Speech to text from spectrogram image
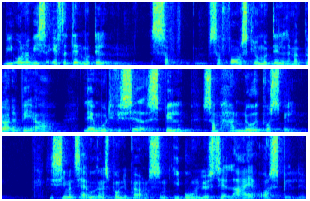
vi underviser efter den model, så, så foreskriver modellen, at man gør det ved at lave modificerede spil, som har noget på spil. Det vil sige, at man tager udgangspunkt i børns sådan iboende lyst til at lege og spille.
